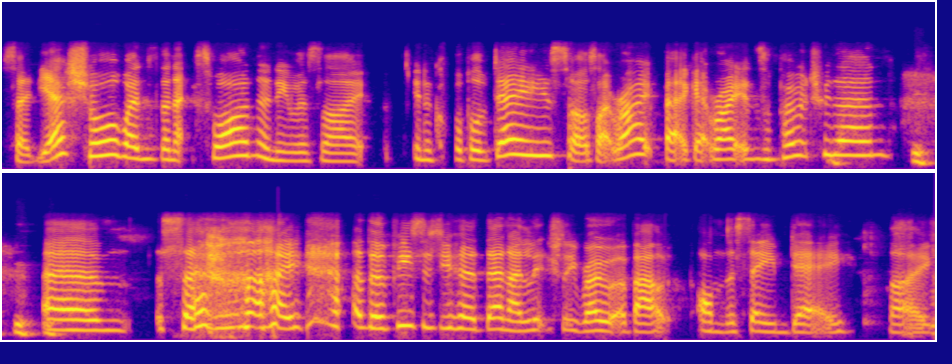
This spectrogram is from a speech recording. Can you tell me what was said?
said, "Yeah, sure. When's the next one?" And he was like, "In a couple of days." So I was like, "Right, better get writing some poetry then." um, so I the pieces you heard then, I literally wrote about on the same day, like.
